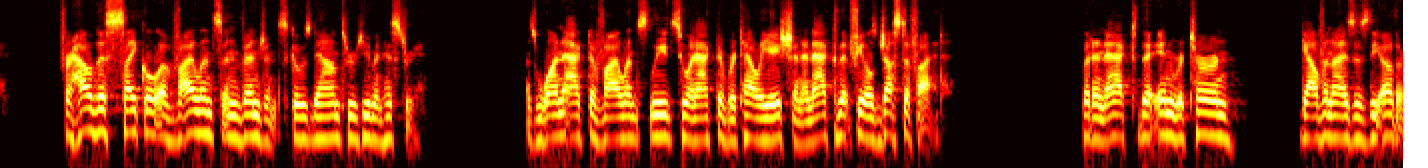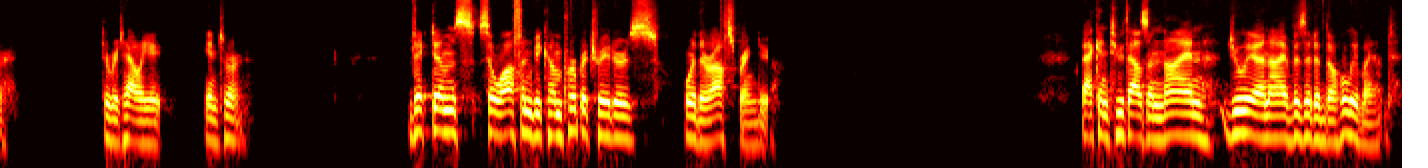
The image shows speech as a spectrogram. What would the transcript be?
for how this cycle of violence and vengeance goes down through human history. As one act of violence leads to an act of retaliation, an act that feels justified, but an act that in return galvanizes the other to retaliate in turn. Victims so often become perpetrators or their offspring do. Back in 2009, Julia and I visited the Holy Land.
